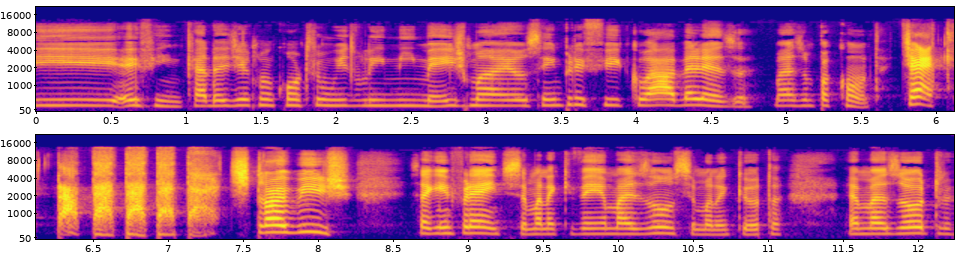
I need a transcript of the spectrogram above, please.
e, enfim, cada dia que eu encontro um ídolo em mim mesma, eu sempre fico, ah, beleza, mais um pra conta. Check! Tá, tá, tá, tá, tá. Destrói o bicho. Segue em frente. Semana que vem é mais um, semana que outra é mais outro.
